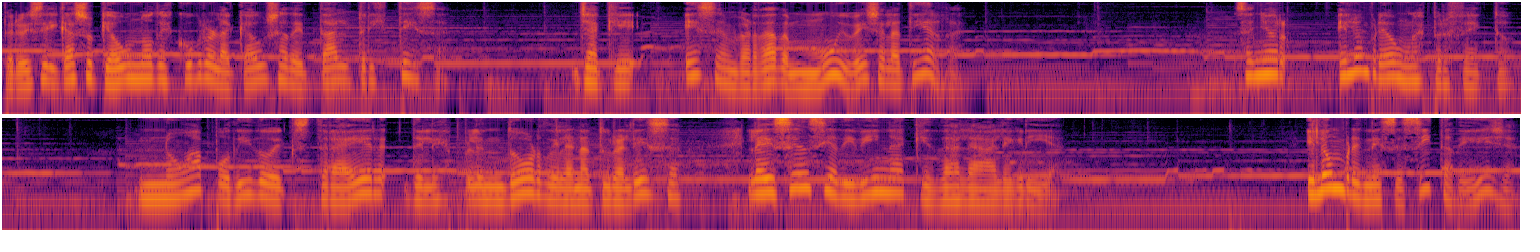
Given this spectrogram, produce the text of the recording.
pero es el caso que aún no descubro la causa de tal tristeza, ya que es en verdad muy bella la tierra. Señor, el hombre aún no es perfecto. No ha podido extraer del esplendor de la naturaleza la esencia divina que da la alegría. El hombre necesita de ella.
